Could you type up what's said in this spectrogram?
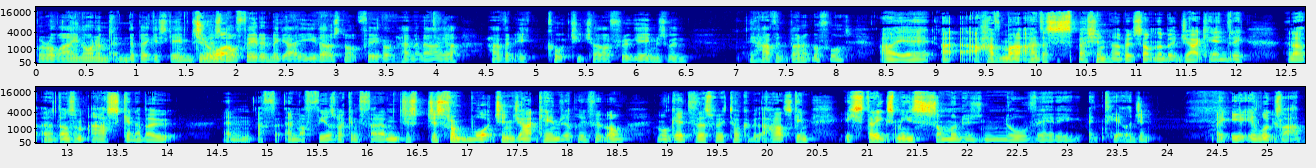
we're relying on him in the biggest games. Do you know it's what? not fair on the guy either. It's not fair on him and Ajer having to coach each other through games when they haven't done it before. I, uh, I I have my I had a suspicion about something about Jack Hendry, and, I, and I've done some asking about, and I th- and my fears were confirmed just just from watching Jack Hendry play football. And we'll get to this when we talk about the Hearts game. He strikes me as someone who's no very intelligent. Like he, he looks like a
